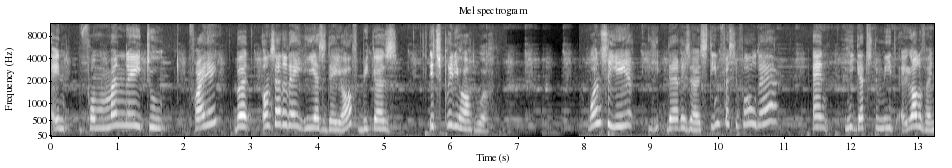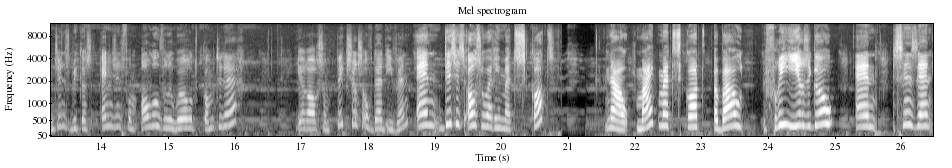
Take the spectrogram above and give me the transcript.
in from Monday to Friday. But on Saturday he has a day off because it's pretty hard work. Once a year he, there is a steam festival there and he gets to meet a lot of engines because engines from all over the world come to there. Here are some pictures of that event. And this is also where he met Scott. Now, Mike met Scott about three years ago. And since then,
